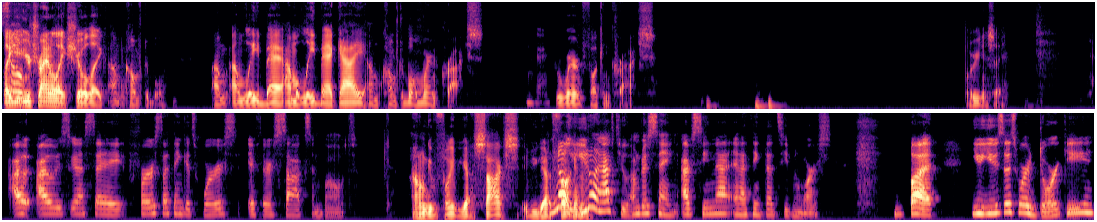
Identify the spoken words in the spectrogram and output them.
like So- you're trying to like show like I'm comfortable. I'm I'm laid back. I'm a laid back guy. I'm comfortable. I'm wearing Crocs. Okay. You're wearing fucking Crocs. What were you gonna say? I I was gonna say first. I think it's worse if there's socks involved. I don't give a fuck if you got socks. If you got no, fucking, you don't have to. I'm just saying. I've seen that, and I think that's even worse. But you use this word dorky,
